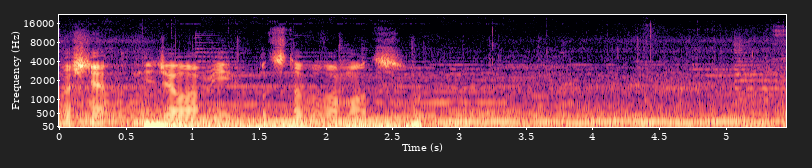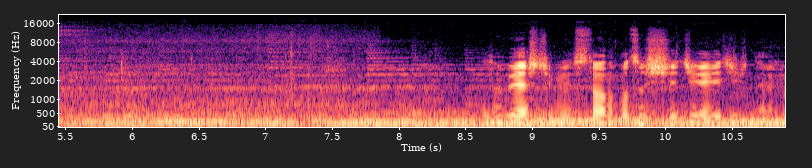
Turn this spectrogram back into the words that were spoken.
Właśnie nie działa mi podstawowa moc. Zabierzcie mnie stąd, bo coś się dzieje dziwnego.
